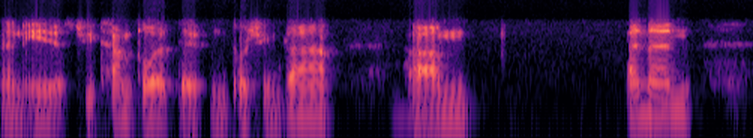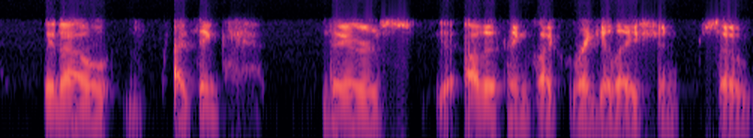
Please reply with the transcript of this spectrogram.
an ESG template. They've been pushing that. Um, and then, you know, I think there's other things like regulation. So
